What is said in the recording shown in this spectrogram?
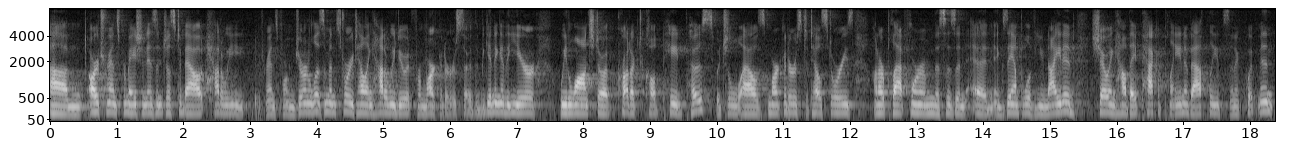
um, our transformation isn't just about how do we transform journalism and storytelling, how do we do it for marketers? So at the beginning of the year, we launched a product called Paid Posts, which allows marketers to tell stories on our platform. This is an, an example of United showing how they pack a plane of athletes and equipment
